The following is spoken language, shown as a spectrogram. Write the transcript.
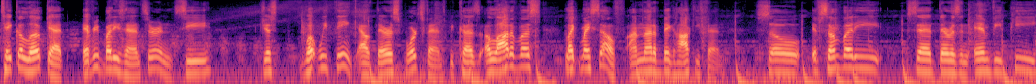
take a look at everybody's answer and see just what we think out there as sports fans because a lot of us, like myself, I'm not a big hockey fan. So if somebody said there was an MVP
